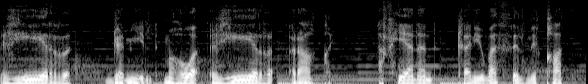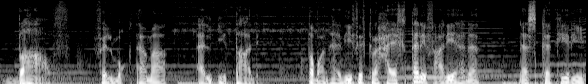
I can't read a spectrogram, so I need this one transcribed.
غير جميل ما هو غير راقي. أحيانا كان يمثل نقاط ضعف في المجتمع الإيطالي. طبعا هذه فكرة هيختلف عليها ناس كثيرين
